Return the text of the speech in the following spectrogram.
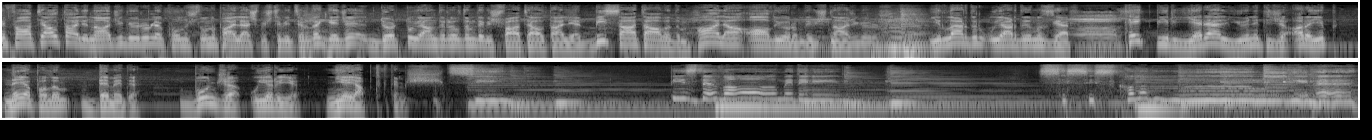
Ve Fatih Altaylı Naci Görür'le konuştuğunu paylaşmış Twitter'da. Gece dörtte uyandırıldım demiş Fatih Altaylı'ya. Bir saat ağladım hala ağlıyorum demiş Naci Görür. Yıllardır uyardığımız yer. Tek bir yerel yönetici arayıp ne yapalım demedi. Bunca uyarıyı niye yaptık demiş. gitsin Biz devam edelim Sessiz kalalım yine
